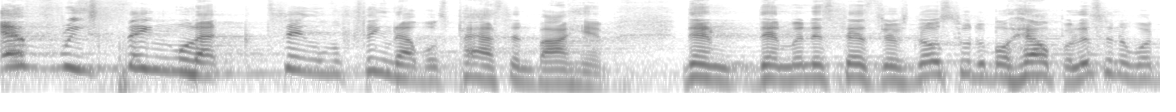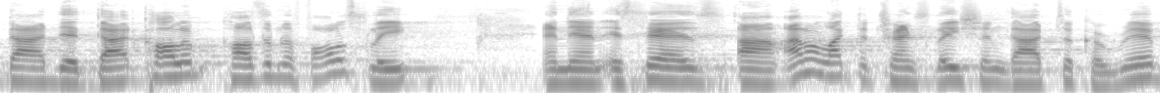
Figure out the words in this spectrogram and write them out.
every single, that, single thing that was passing by him. Then, then when it says there's no suitable helper, listen to what God did. God called him, caused him to fall asleep. And then it says, um, I don't like the translation, God took a rib.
